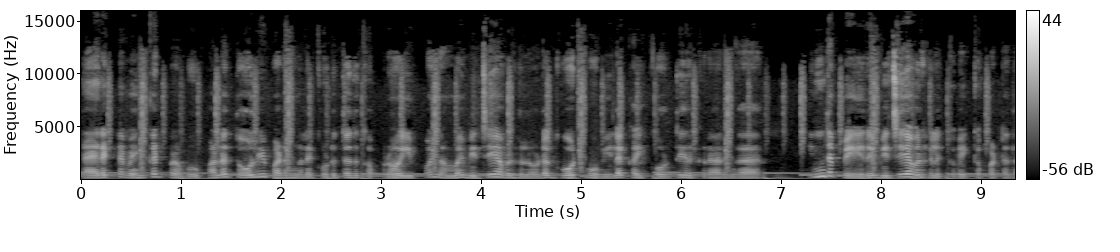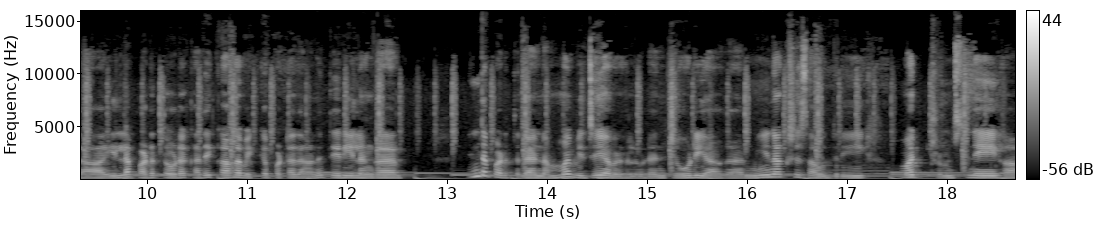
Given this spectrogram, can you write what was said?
டைரக்டர் வெங்கட் பிரபு பல தோல்வி படங்களை கொடுத்ததுக்கப்புறம் இப்போ நம்ம விஜய் அவர்களோட கோட் மூவியில் கைகோர்த்து இருக்கிறாருங்க. இந்த பேர் விஜய் அவர்களுக்கு வைக்கப்பட்டதா? இல்லை படத்தோட கதைக்காக வைக்கப்பட்டதான்னு தெரியலங்க. இந்த படத்தில் நம்ம விஜய் அவர்களுடன் ஜோடியாக மீனாட்சி சௌத்ரி மற்றும் ஸ்னேகா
